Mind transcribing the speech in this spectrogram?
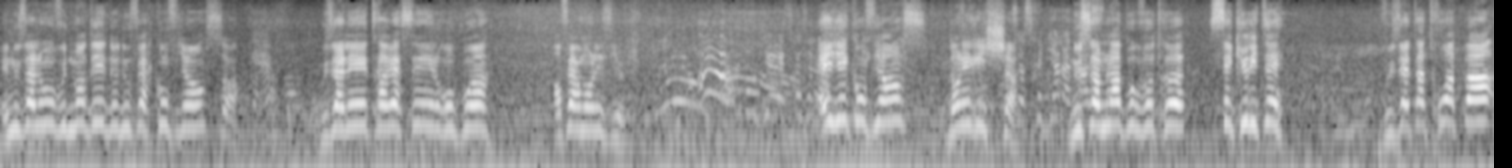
et nous allons vous demander de nous faire confiance. Vous allez traverser le rond-point en fermant les yeux. Oh Ayez confiance dans les riches. Ça serait bien la Nous sommes là pour votre sécurité. Vous êtes à trois pas.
